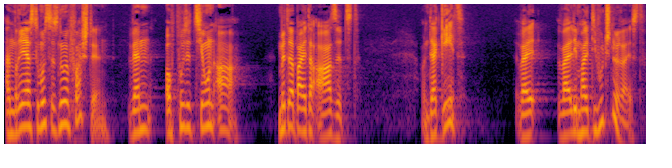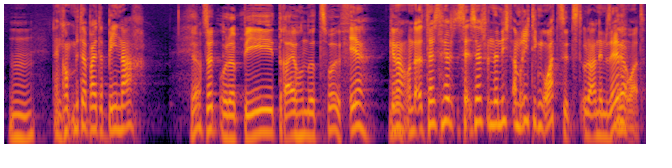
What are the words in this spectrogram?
Andreas, du musst es nur mal vorstellen, wenn auf Position A Mitarbeiter A sitzt und der geht, weil, weil ihm halt die Hutschnur reißt, dann kommt Mitarbeiter B nach. Ja. So- Oder B312. Ja, genau. Und das, selbst, selbst wenn er nicht am richtigen Ort sitzt oder an demselben Ja. Ort,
